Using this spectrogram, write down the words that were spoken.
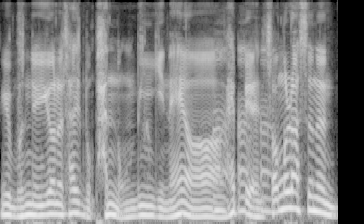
이게 무슨 얘기- 이거는 사실 반농담이긴 해요. 어, 햇빛 어, 어. 선글라스는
